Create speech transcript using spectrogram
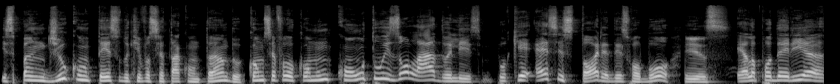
expandir o contexto do que você tá contando, como você falou, como um conto isolado ali. Porque essa história desse robô, Isso. ela poderia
